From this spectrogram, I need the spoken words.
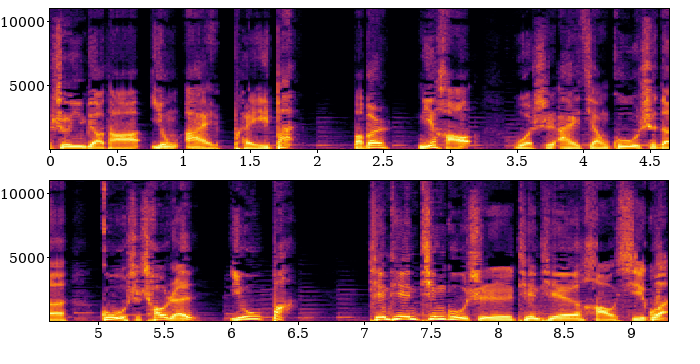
声音表达，用爱陪伴。宝贝儿，你好，我是爱讲故事的故事超人优爸。天天听故事，天天好习惯。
